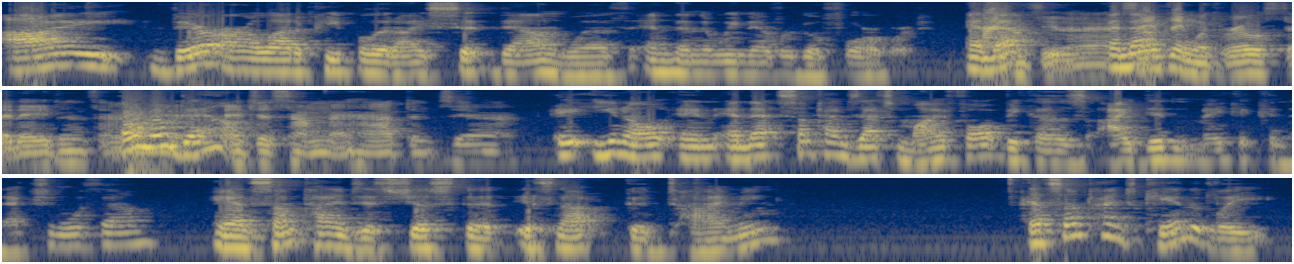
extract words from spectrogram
I there are a lot of people that I sit down with, and then we never go forward. And I can see that. and Same that- thing with real estate agents. I Oh, no doubt. It's just something that happens. Yeah. it- you know, and and that sometimes that's my fault because I didn't make a connection with them, and sometimes it's just that it's not good timing, and sometimes, candidly,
